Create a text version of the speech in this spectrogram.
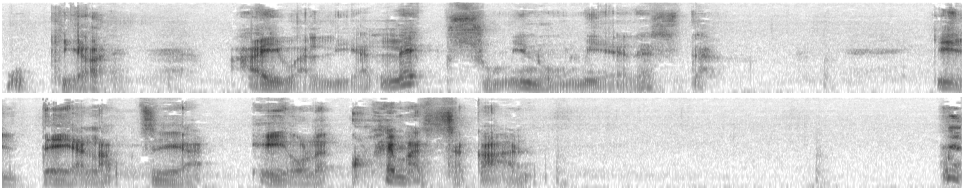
Mukki on aivan liian lepsu minun mielestä. Kilttejä lapsia ei ole olemassakaan. Ja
